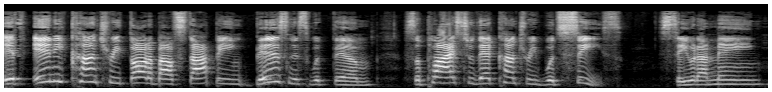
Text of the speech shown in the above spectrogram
If any country thought about stopping business with them, supplies to that country would cease. See what I mean?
